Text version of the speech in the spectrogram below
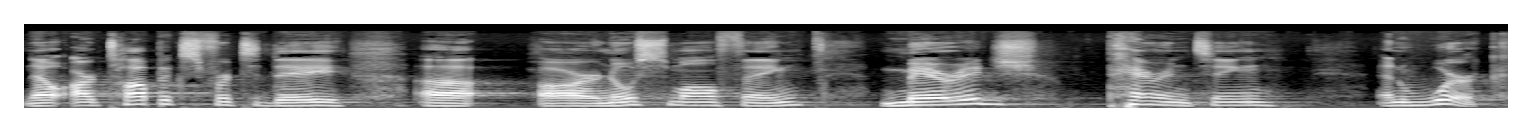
Now, our topics for today uh, are no small thing marriage, parenting, and work.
